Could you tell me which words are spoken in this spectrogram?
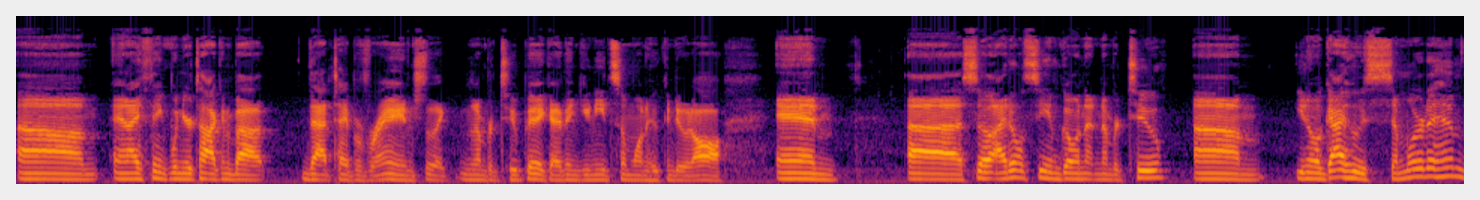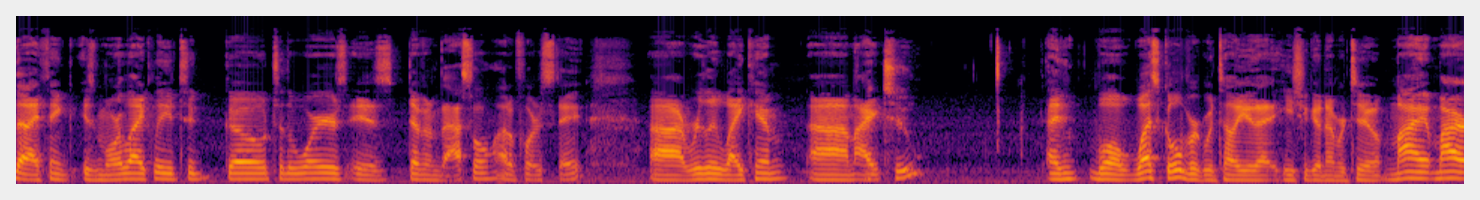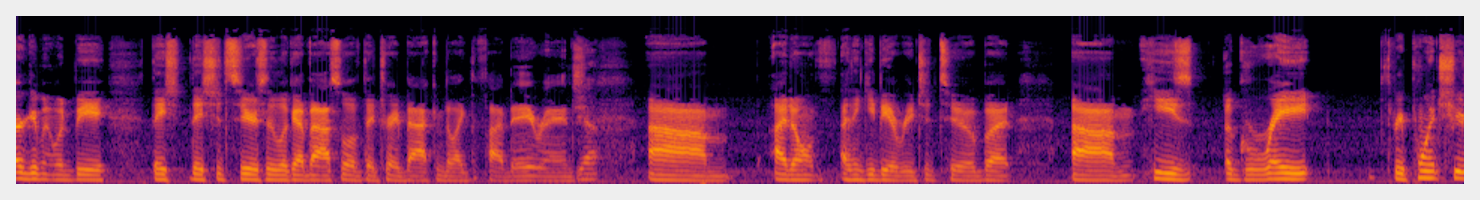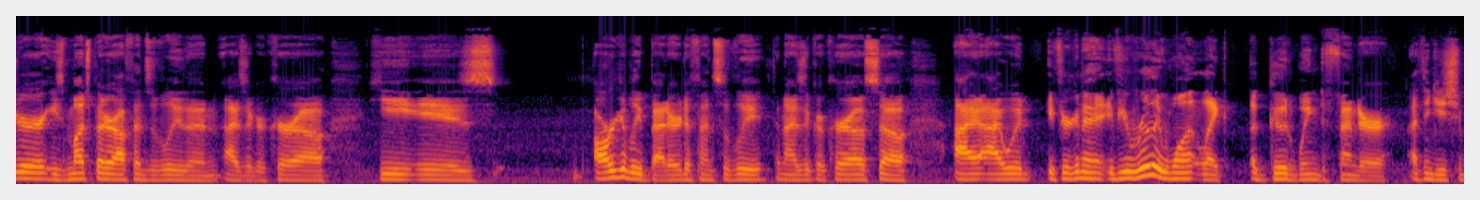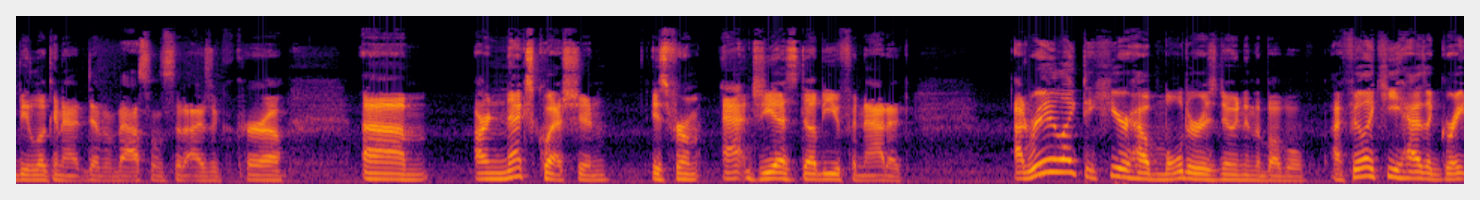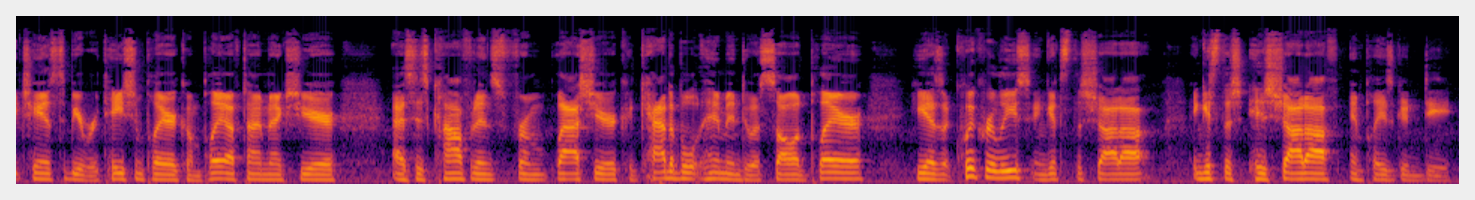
Um, and I think when you're talking about that type of range, like number two pick, I think you need someone who can do it all. And uh, so I don't see him going at number two. Um, you know, a guy who is similar to him that I think is more likely to go to the Warriors is Devin Vassell out of Florida State. Uh, really like him. Um, I Two? I well, Wes Goldberg would tell you that he should go number two. My my argument would be they sh- they should seriously look at Vassell if they trade back into like the five to eight range. Yeah. Um, I don't. I think he'd be a reach at two, but um, he's a great three point shooter. He's much better offensively than Isaac Okoro. He is arguably better defensively than Isaac Okoro. So I, I would if you're gonna if you really want like a good wing defender, I think you should be looking at Devin Vassell instead of Isaac Okoro. Um, our next question is from at GSW Fanatic. I'd really like to hear how Mulder is doing in the bubble. I feel like he has a great chance to be a rotation player come playoff time next year, as his confidence from last year could catapult him into a solid player. He has a quick release and gets the shot off and gets the, his shot off and plays good D.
